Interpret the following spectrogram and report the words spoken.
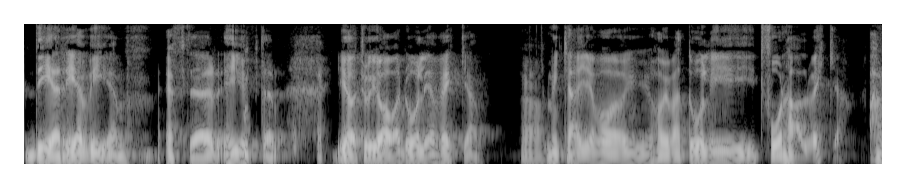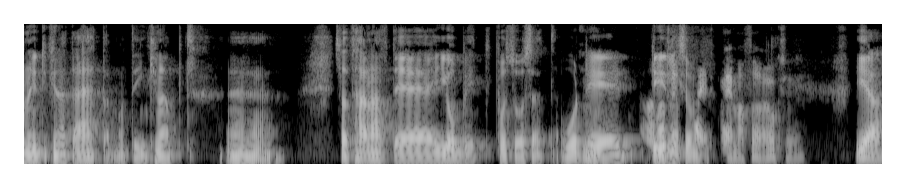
DRE-VM efter Egypten. Jag tror jag var dålig en vecka. Ja. Men Kaja var, har ju varit dålig i två och en halv vecka. Han har ju inte kunnat äta någonting knappt. Eh, så att han har haft det jobbigt på så sätt. Och det, Det det var är liksom... ett schema förra också. Ja,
